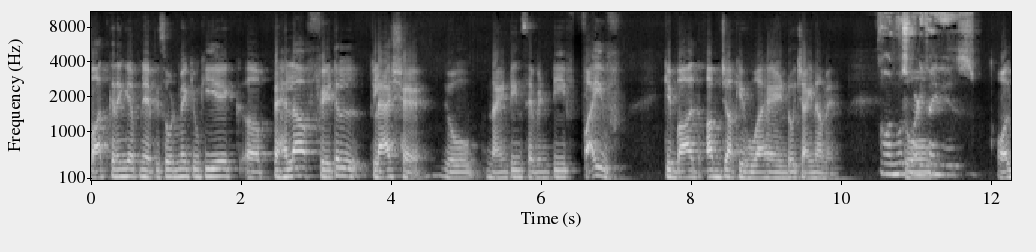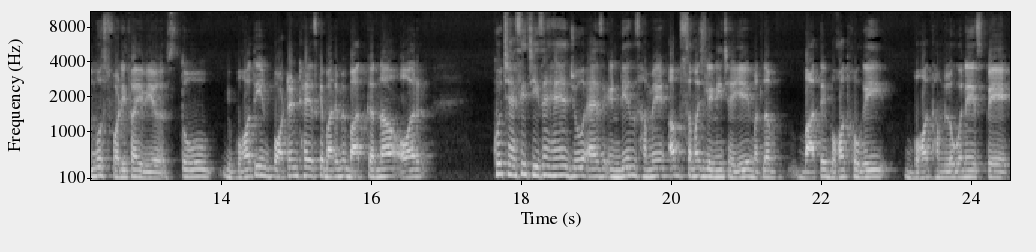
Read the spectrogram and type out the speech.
बात करेंगे अपने एपिसोड में क्योंकि ये एक पहला फेटल क्लैश है जो 1975 के बाद अब जाके हुआ है इंडो चाइना में। Almost forty five years almost forty five years तो बहुत ही इंपॉर्टेंट है इसके बारे में बात करना और कुछ ऐसी चीज़ें हैं जो एज इंडियंस हमें अब समझ लेनी चाहिए। मतलब बातें बहुत हो गई, बहुत हम लोगों ने इस पर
